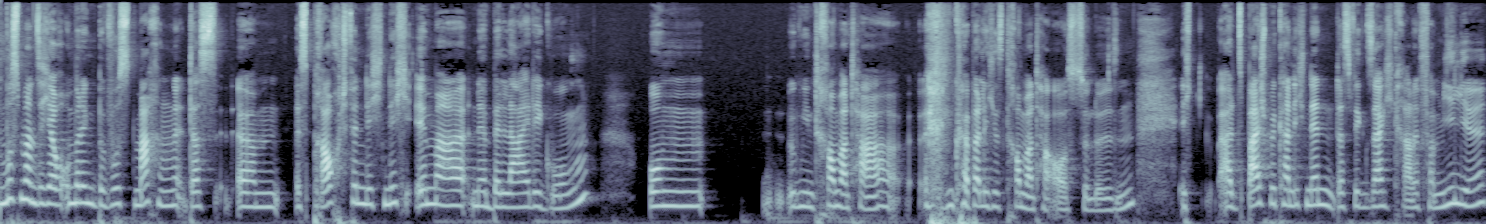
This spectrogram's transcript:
muss man sich auch unbedingt bewusst machen, dass ähm, es braucht, finde ich, nicht immer eine Beleidigung, um irgendwie ein Traumata, ein körperliches Traumata auszulösen. Ich, als Beispiel kann ich nennen, deswegen sage ich gerade Familie.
